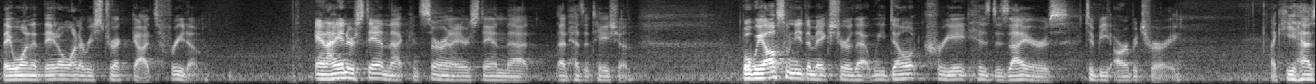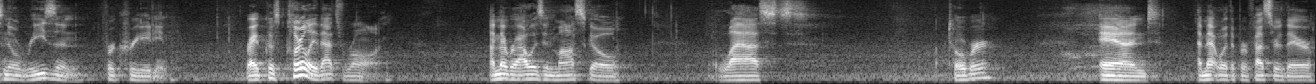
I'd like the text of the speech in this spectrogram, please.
They, want to, they don't want to restrict God's freedom. And I understand that concern, I understand that, that hesitation. But we also need to make sure that we don't create his desires to be arbitrary. Like he has no reason for creating, right? Because clearly that's wrong. I remember I was in Moscow last October, and I met with a professor there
